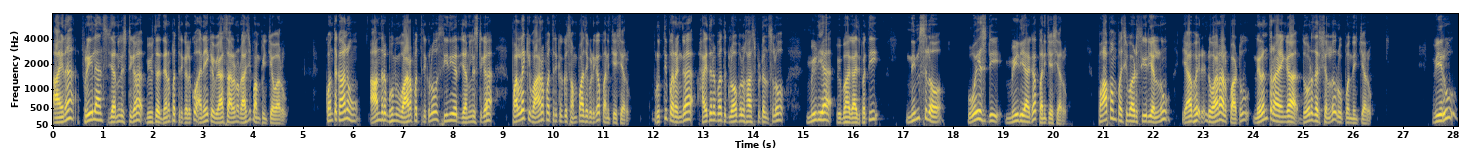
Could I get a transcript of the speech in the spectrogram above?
ఆయన ఫ్రీలాన్స్ జర్నలిస్టుగా వివిధ దినపత్రికలకు అనేక వ్యాసాలను రాసి పంపించేవారు. కొంతకాలం ఆంధ్రభూమి వారపత్రికలో సీనియర్ జర్నలిస్టుగా పల్లకి వారపత్రికకు సంపాదకుడిగా పనిచేశారు. వృత్తిపరంగా హైదరాబాద్ గ్లోబల్ హాస్పిటల్స్లో మీడియా విభాగాధిపతి నిమ్స్లో ఓఎస్డి మీడియాగా పనిచేశారు. పాపం పసివాడు సీరియల్ను యాభై రెండు వారాల పాటు నిరంతరాయంగా దూరదర్శన్లో రూపొందించారు. వీరు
